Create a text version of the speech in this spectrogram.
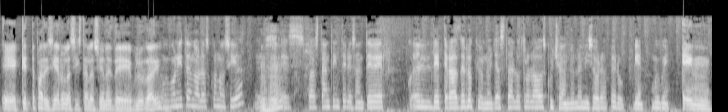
Eh, ¿Qué te parecieron las instalaciones de Blue Radio? Muy bonitas, no las conocía. Es, es bastante interesante ver el detrás de lo que uno ya está al otro lado escuchando en la emisora, pero bien, muy bien. En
